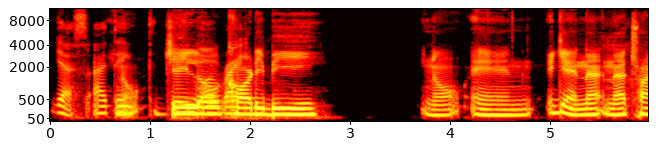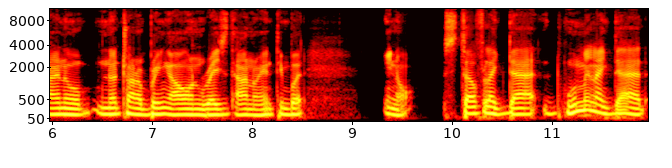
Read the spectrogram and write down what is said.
Yes, I think J Lo, right. Cardi B, you know, and again, not not trying to not trying to bring our own race down or anything, but you know, stuff like that, women like that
